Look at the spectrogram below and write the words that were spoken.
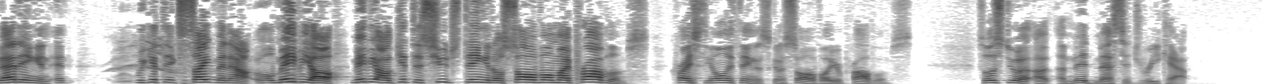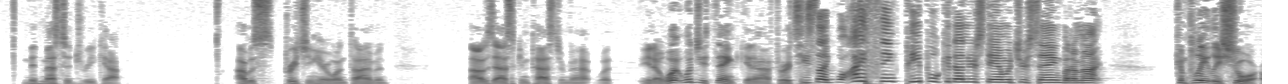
betting and, and we get the excitement out. Well, maybe I'll maybe I'll get this huge thing. It'll solve all my problems. Christ, the only thing that's going to solve all your problems. So let's do a, a, a mid-message recap mid message recap. I was preaching here one time and I was asking Pastor Matt what you know, what would you think, you know, afterwards? He's like, Well, I think people could understand what you're saying, but I'm not completely sure,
